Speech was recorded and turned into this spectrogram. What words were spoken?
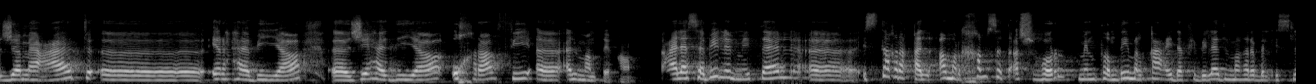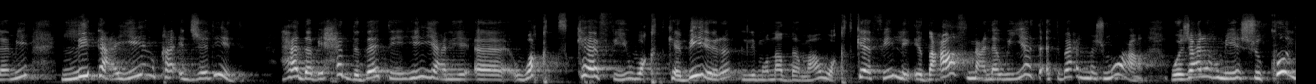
جماعات إرهابية جهادية أخرى في المنطقة. على سبيل المثال آه، استغرق الأمر خمسة أشهر من تنظيم القاعدة في بلاد المغرب الإسلامي لتعيين قائد جديد. هذا بحد ذاته يعني آه، وقت كافي وقت كبير لمنظمة وقت كافي لإضعاف معنويات أتباع المجموعة وجعلهم يشكون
